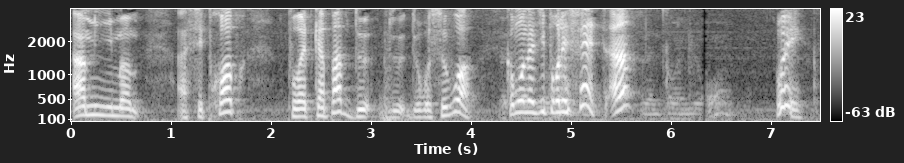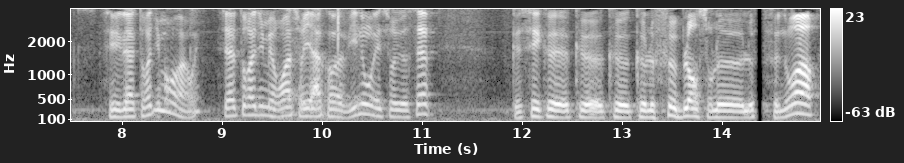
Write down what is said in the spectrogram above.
un minimum, assez propre pour être capable de, de, de recevoir. Comme on a dit pour les fêtes, hein? Oui. C'est la Torah numéro 1, oui. C'est la Torah numéro 1 sur Yaakov Avinu et sur Yosef. Que c'est que, que, que, que le feu blanc sur le, le feu noir.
